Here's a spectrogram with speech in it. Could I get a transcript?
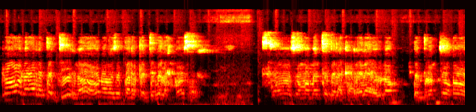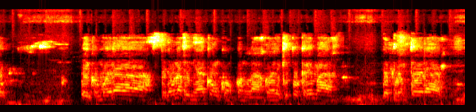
No, no es arrepentir, no, uno no se puede arrepentir de las cosas. Son, momentos de la carrera de uno, de pronto, eh, como era, tenía una afinidad con, con, con, la, con el equipo crema, de pronto era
